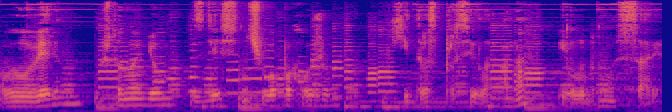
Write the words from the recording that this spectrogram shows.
вы уверены, что найдем здесь ничего похожего?» Хитро спросила она и улыбнулась Саре.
